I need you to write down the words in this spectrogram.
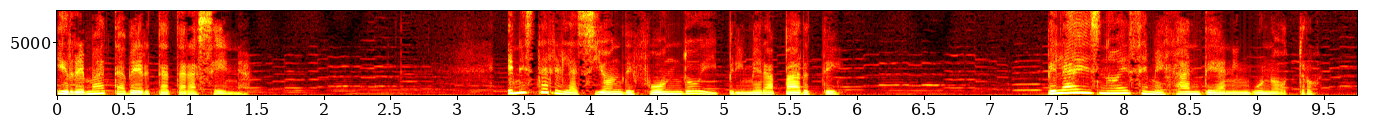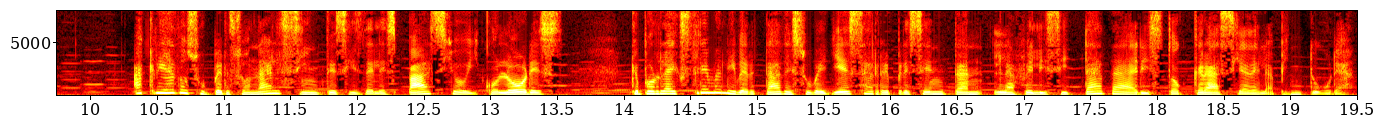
Y remata Berta Taracena. En esta relación de fondo y primera parte, Peláez no es semejante a ningún otro. Ha creado su personal síntesis del espacio y colores que por la extrema libertad de su belleza representan la felicitada aristocracia de la pintura.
